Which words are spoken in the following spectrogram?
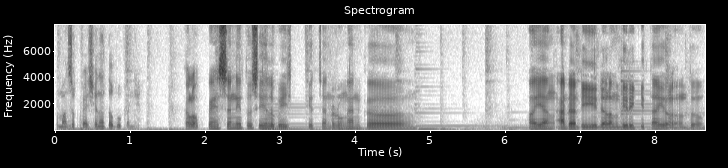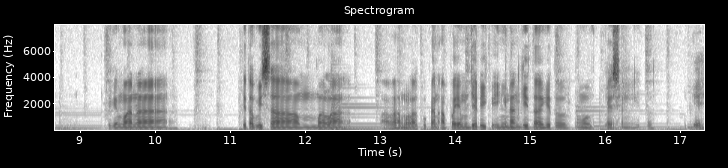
termasuk passion atau bukan ya? Kalau passion itu sih lebih kecenderungan ke oh, yang ada di dalam diri kita ya loh untuk bagaimana kita bisa mela apa, melakukan apa yang menjadi keinginan kita gitu sama passion gitu. Oke. Okay.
